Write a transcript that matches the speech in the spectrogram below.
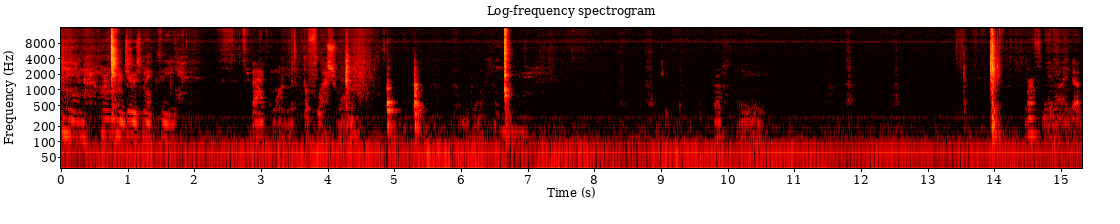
And what I'm going to do is make the back one the flesh one. roughly up.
